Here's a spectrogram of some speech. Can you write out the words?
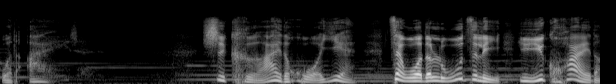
我的爱人。是可爱的火焰，在我的炉子里愉快的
